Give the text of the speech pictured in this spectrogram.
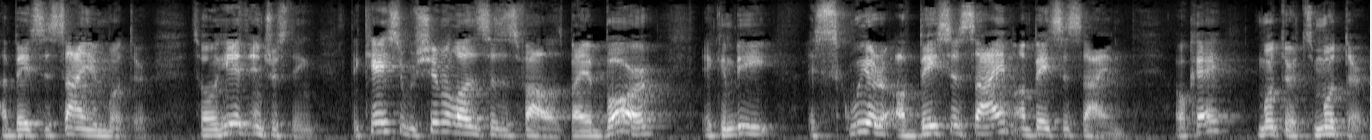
a beis hasayim mutter. So here's interesting. The case of Rabbi Shimon Laza says as follows: By a bar, it can be a square of beis hasayim on beis hasayim. Okay, mutter, it's mutter.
